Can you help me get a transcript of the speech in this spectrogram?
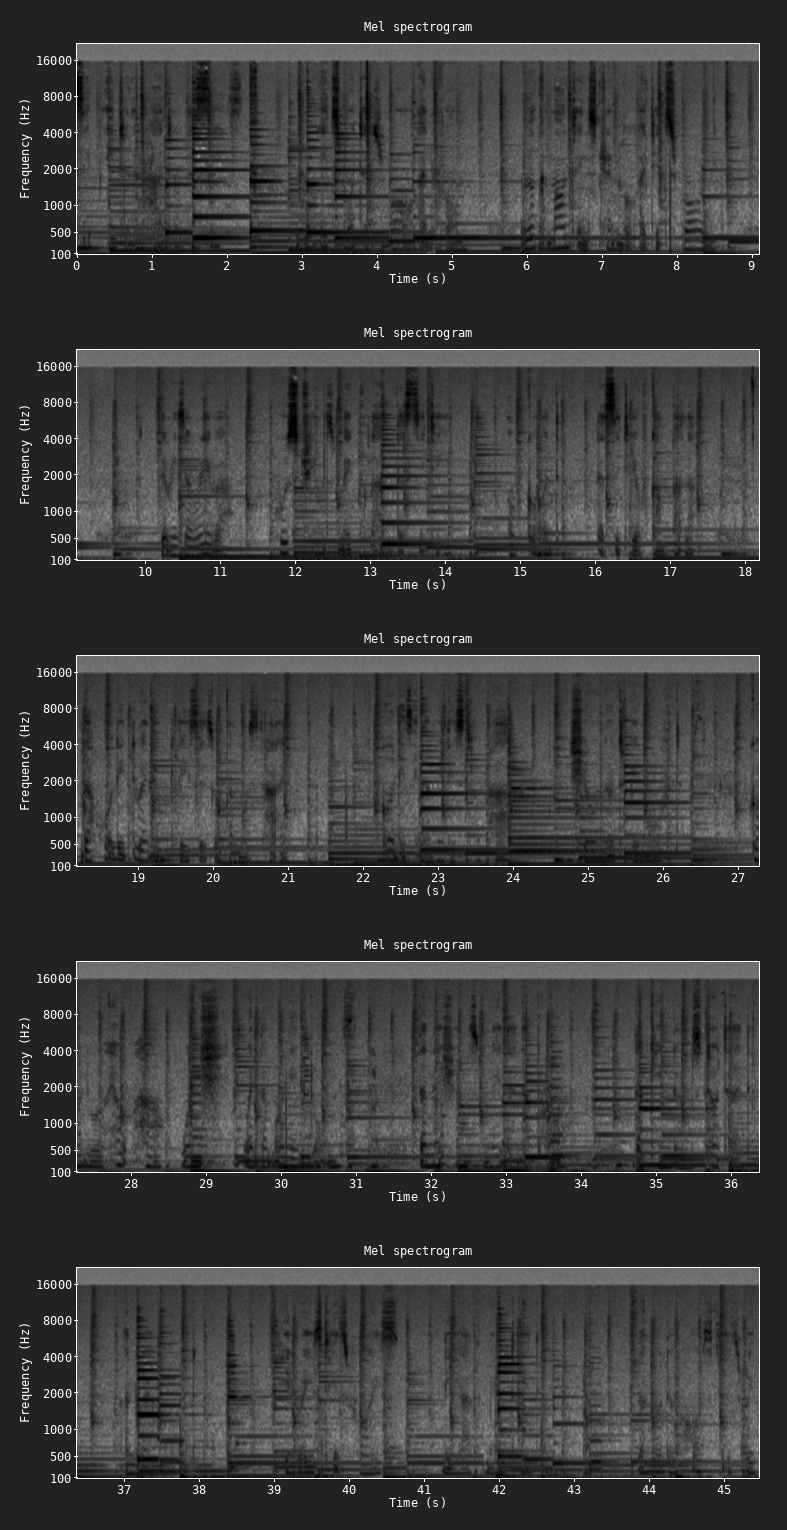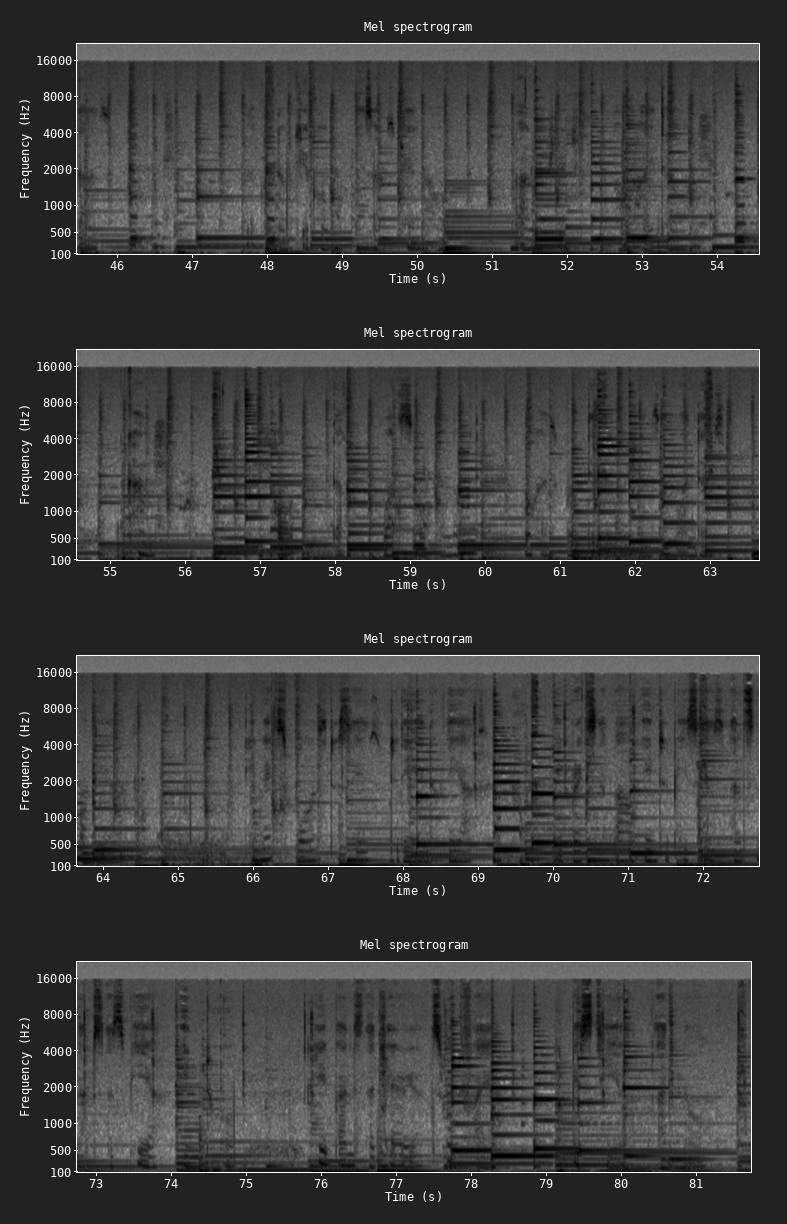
deep into the heart of the seas, though its waters roar and foam, though the mountains tremble at its roaring. There is a river whose streams make glad the city of God, the city of Kampala, the holy dwelling places of the Most High. God is in the midst of her. She will not be moved. God will help her when she made an uproar. The kingdoms tottered burns the chariots with fire. Be still and know,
